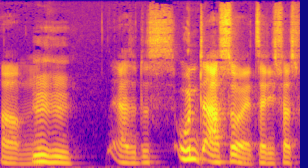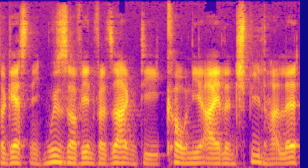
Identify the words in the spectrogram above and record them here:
Ähm, Mhm. Also das. Und ach so, jetzt hätte ich es fast vergessen. Ich muss es auf jeden Fall sagen, die Coney Island Spielhalle,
